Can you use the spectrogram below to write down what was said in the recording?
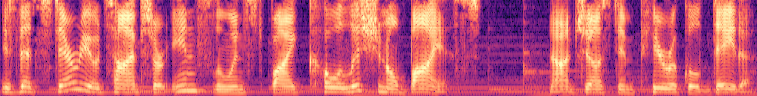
is that stereotypes are influenced by coalitional bias, not just empirical data.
